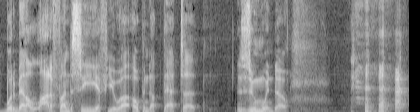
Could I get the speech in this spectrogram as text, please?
would have been a lot of fun to see if you uh, opened up that uh, Zoom window.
